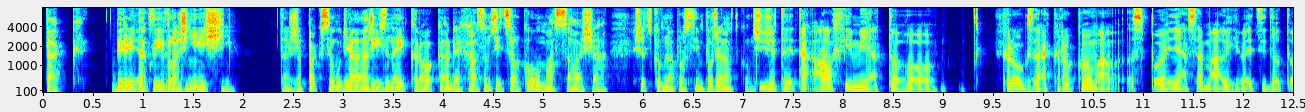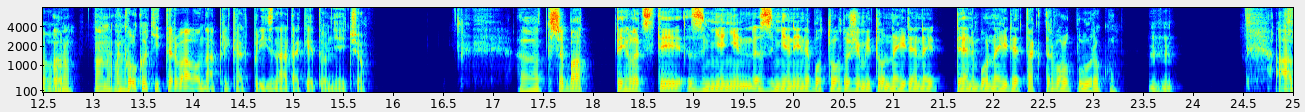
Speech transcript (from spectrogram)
tak byly Jasne. takový vlažnější. Takže pak jsem udělal říznej krok a dechal jsem si celkovou masáž a všechno v naprostém pořádku. Čiže to je ta alchymia toho krok za krokom a spojenia sa malých vecí do toho. Ano, ano, a koľko ti trvalo napríklad na takéto niečo? Eh, třeba tyhle ty změny, změny nebo to, že mi to nejde, nejde nebo nejde, tak trvalo půl roku. Mm-hmm. A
